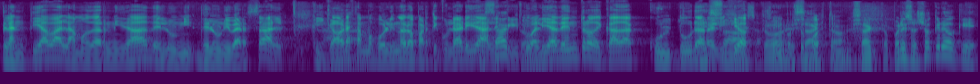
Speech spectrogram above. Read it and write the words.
planteaba la modernidad del, uni- del universal. Y que ahora estamos volviendo a la particularidad, la Exacto. espiritualidad dentro de cada cultura religiosa. Sí, por exacto, supuesto. Exacto. Por eso yo creo que,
